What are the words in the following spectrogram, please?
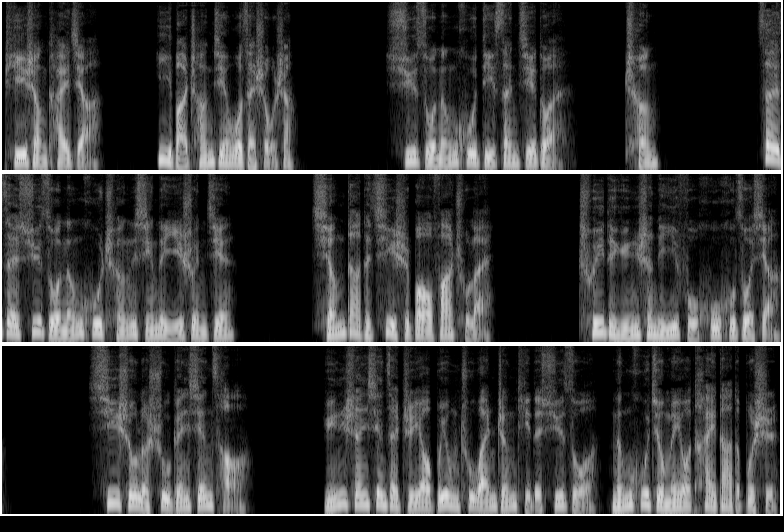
披上铠甲，一把长剑握在手上。须佐能乎第三阶段成，再在须佐能乎成型的一瞬间，强大的气势爆发出来，吹得云山的衣服呼呼作响。吸收了数根仙草，云山现在只要不用出完整体的虚佐能乎就没有太大的不适，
